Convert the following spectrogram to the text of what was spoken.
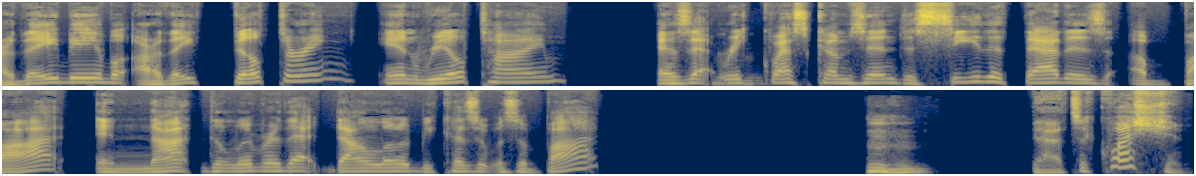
Are they be able? Are they filtering in real time as that Mhm. request comes in to see that that is a bot and not deliver that download because it was a bot? Mhm. That's a question.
